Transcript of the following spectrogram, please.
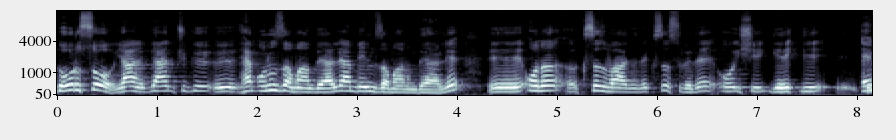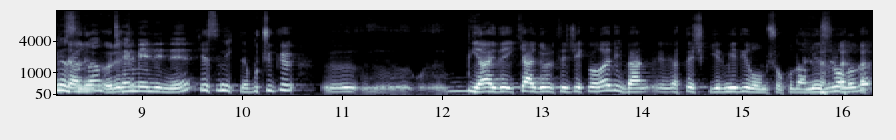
doğrusu o. Yani ben çünkü e, hem onun zamanı değerli hem benim zamanım değerli. E, Ona kısa vadede, kısa sürede o işi gerekli En azından öğretip temelini Kesinlikle. Bu çünkü e, bir ayda iki ayda öğretilecek bir olay değil. Ben e, yaklaşık 27 yıl olmuş okuldan mezun olalı.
